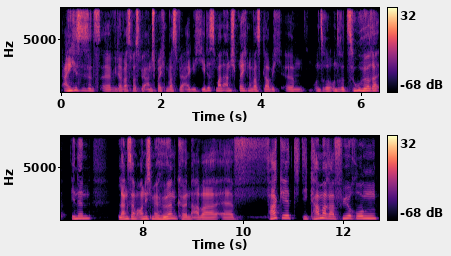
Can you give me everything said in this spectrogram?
eigentlich ist es jetzt äh, wieder was, was wir ansprechen, was wir eigentlich jedes Mal ansprechen und was, glaube ich, ähm, unsere, unsere ZuhörerInnen langsam auch nicht mehr hören können. Aber äh, fuck it, die Kameraführung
